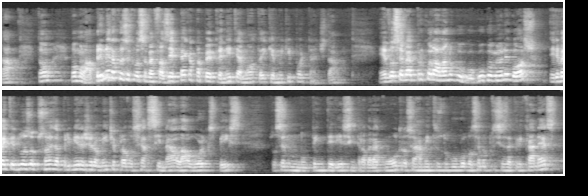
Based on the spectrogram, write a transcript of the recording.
Tá? Então, vamos lá. A primeira coisa que você vai fazer, pega papel e caneta e anota aí que é muito importante. Tá? É, você vai procurar lá no Google, Google Meu Negócio. Ele vai ter duas opções. A primeira geralmente é para você assinar lá o Workspace. Se você não, não tem interesse em trabalhar com outras ferramentas do Google, você não precisa clicar nessa.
